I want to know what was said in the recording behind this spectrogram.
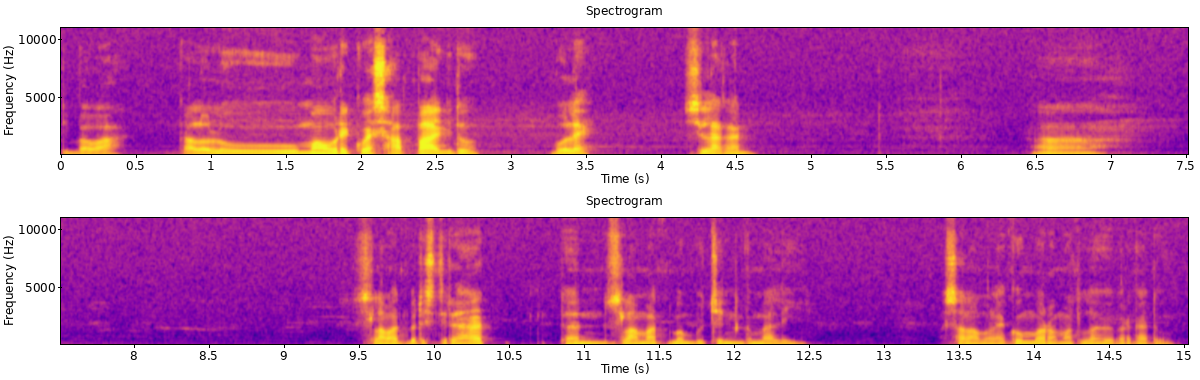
di bawah. Kalau lu mau request apa gitu, boleh, silakan. Uh, selamat beristirahat dan selamat membucin kembali. Assalamualaikum warahmatullahi wabarakatuh.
